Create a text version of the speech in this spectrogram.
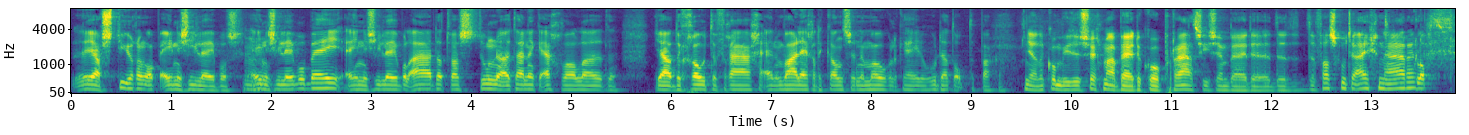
ja, sturing op energielabels. Ja. Energielabel B, energielabel A. Dat was toen uiteindelijk echt wel uh, de, ja, de grote vraag. En waar liggen de kansen en de mogelijkheden, hoe dat op te pakken. Ja, dan kom je dus zeg maar bij de corporaties en bij de, de, de vastgoedeigenaren. Klopt.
